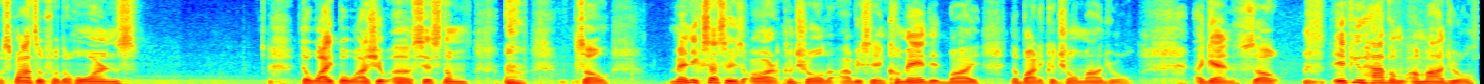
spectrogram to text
responsible for the horns the wiper washer uh, system. So many accessories are controlled obviously and commanded by the body control module. Again so if you have a, a module,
